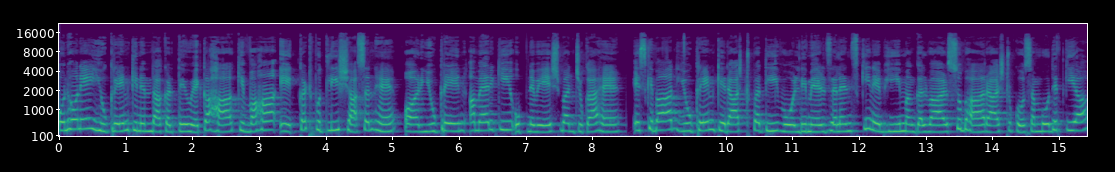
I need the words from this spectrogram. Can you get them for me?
उन्होंने यूक्रेन की निंदा करते हुए कहा कि वहाँ एक कठपुतली शासन है और यूक्रेन अमेरिकी उपनिवेश बन चुका है। इसके बाद यूक्रेन के राष्ट्रपति वोल्डिमिर जेलेंस्की ने भी मंगलवार सुबह राष्ट्र को संबोधित किया।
